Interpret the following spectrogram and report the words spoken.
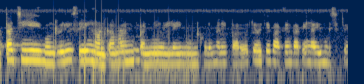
அத்தாச்சி உன் ரீல்ஸில் நான் கமெண்ட் பண்ணியுள்ளேன். உன் குழந்தனை பார் ஓகே ஓகே பார்க்கேன் பார்க்கேன் லைவ் முடிச்சிட்டு.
